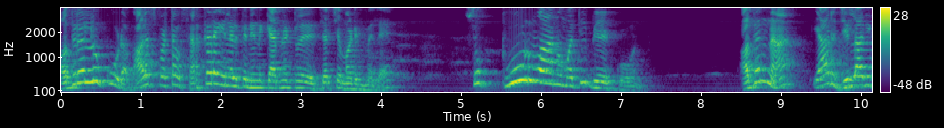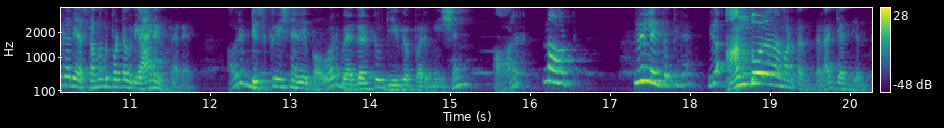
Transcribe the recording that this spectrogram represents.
ಅದರಲ್ಲೂ ಕೂಡ ಭಾಳ ಸ್ಪಷ್ಟವಾಗಿ ಸರ್ಕಾರ ಏನು ಹೇಳುತ್ತೆ ನಿನ್ನ ಕ್ಯಾಬಿನೆಟ್ನಲ್ಲಿ ಚರ್ಚೆ ಮಾಡಿದ ಮೇಲೆ? ಸೊ ಪೂರ್ವಾನುಮತಿ ಬೇಕು ಅಂತ. ಅದನ್ನು ಯಾರು ಜಿಲ್ಲಾಧಿಕಾರಿ ಸಂಬಂಧಪಟ್ಟವ್ರು ಯಾರು ಇರ್ತಾರೆ? ಅವ್ರಿಗೆ discretionary power whether to give a permission or not ಇದರಲ್ಲಿ ತಪ್ಪಿದೆ? ಇದು ಆಂದೋಲನ ಮಾಡ್ತಾರಂತೆ ರಾಜ್ಯಾದ್ಯಂತ.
